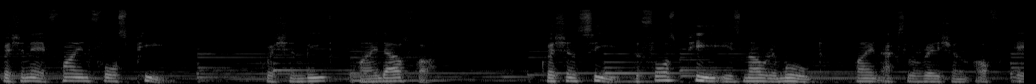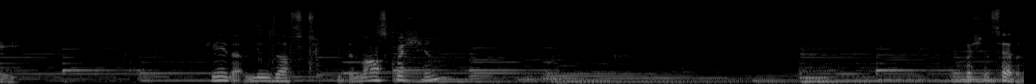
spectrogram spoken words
Question A. Find force P. Question B. Find alpha. Question C. The force P is now removed. Find acceleration of A. Okay, that leaves us with the last question. Question 7.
